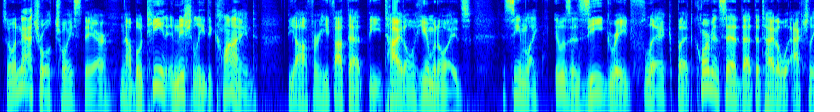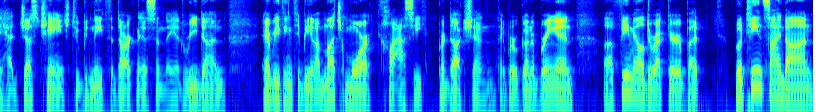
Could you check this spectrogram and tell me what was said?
so a natural choice there. Now, Bottin initially declined the offer. He thought that the title, Humanoids, it seemed like it was a Z grade flick, but Corman said that the title actually had just changed to Beneath the Darkness and they had redone everything to be a much more classy production. They were going to bring in a female director, but Bottin signed on.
